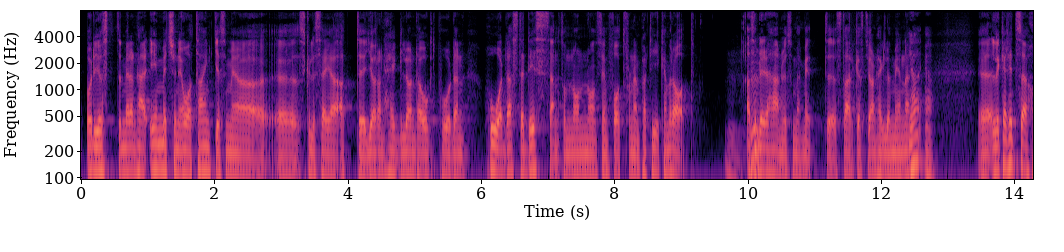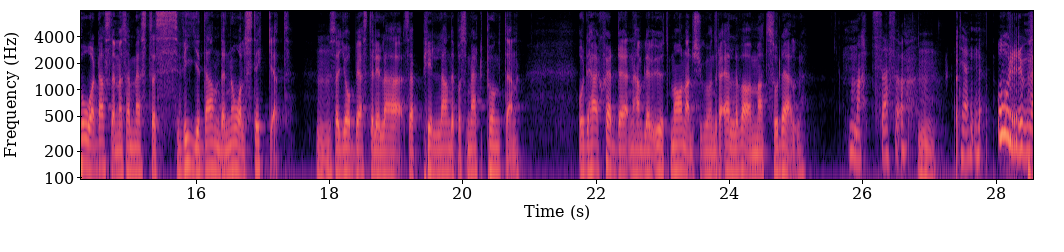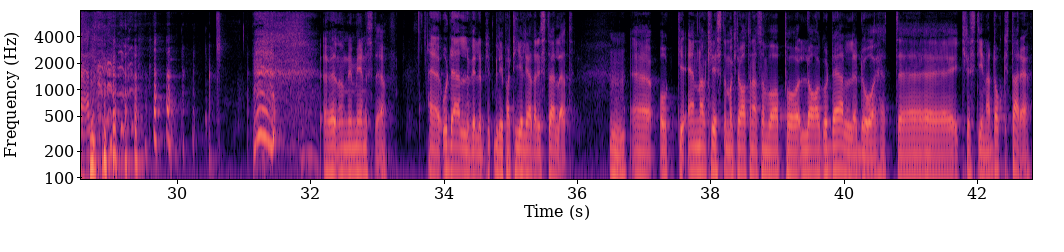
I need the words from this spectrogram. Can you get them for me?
Och det är just med den här imagen i åtanke som jag eh, skulle säga att eh, Göran Hägglund har åkt på den hårdaste dissen som någon någonsin fått från en partikamrat. Alltså det är det här nu som är mitt eh, starkaste Göran Hägglund-minne. Ja, ja. Eh, Eller kanske inte så här hårdaste, men så här mest så här svidande nålsticket. Så här jobbigaste lilla så här pillande på smärtpunkten. Och det här skedde när han blev utmanad 2011 av Mats Odell. Mats alltså. Den ormen. Jag vet inte om ni minns det. Eh, Odell ville bli- partiledare istället. Eh, och en av kristdemokraterna som var på lag Odell då hette eh, Kristina Doktare.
